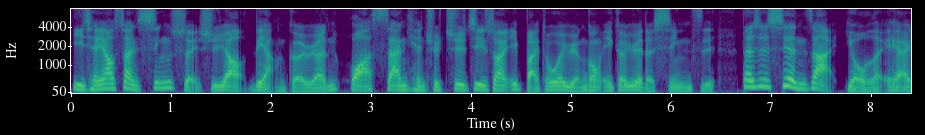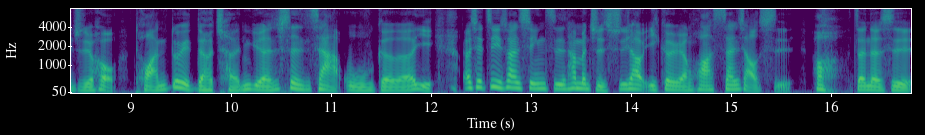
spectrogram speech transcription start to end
以前要算薪水，需要两个人花三天去去计算一百多位员工一个月的薪资。但是现在有了 AI 之后，团队的成员剩下五个而已，而且计算薪资，他们只需要一个人花三小时。哦，真的是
